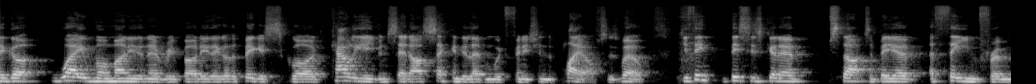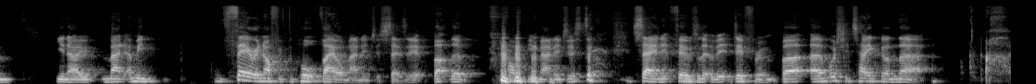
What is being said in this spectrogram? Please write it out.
They've got way more money than everybody. They've got the biggest squad. Cowley even said our second 11 would finish in the playoffs as well. Do you think this is going to start to be a, a theme from, you know, man? I mean, fair enough if the Port Vale manager says it, but the Pompey manager's saying it feels a little bit different. But um, what's your take on that? I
